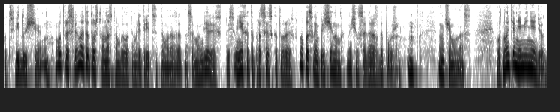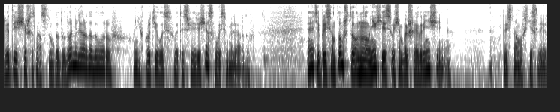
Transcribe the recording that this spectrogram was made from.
вот ведущей отрасли, но это то, что у нас там было там лет 30 тому назад на самом деле. То есть у них это процесс, который ну, по своим причинам начался гораздо позже, ну, чем у нас. Вот, но тем не менее идет. В 2016 году 2 миллиарда долларов у них крутилось в этой сфере, сейчас 8 миллиардов. Знаете, при всем том, что у них есть очень большие ограничения. То есть там, если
